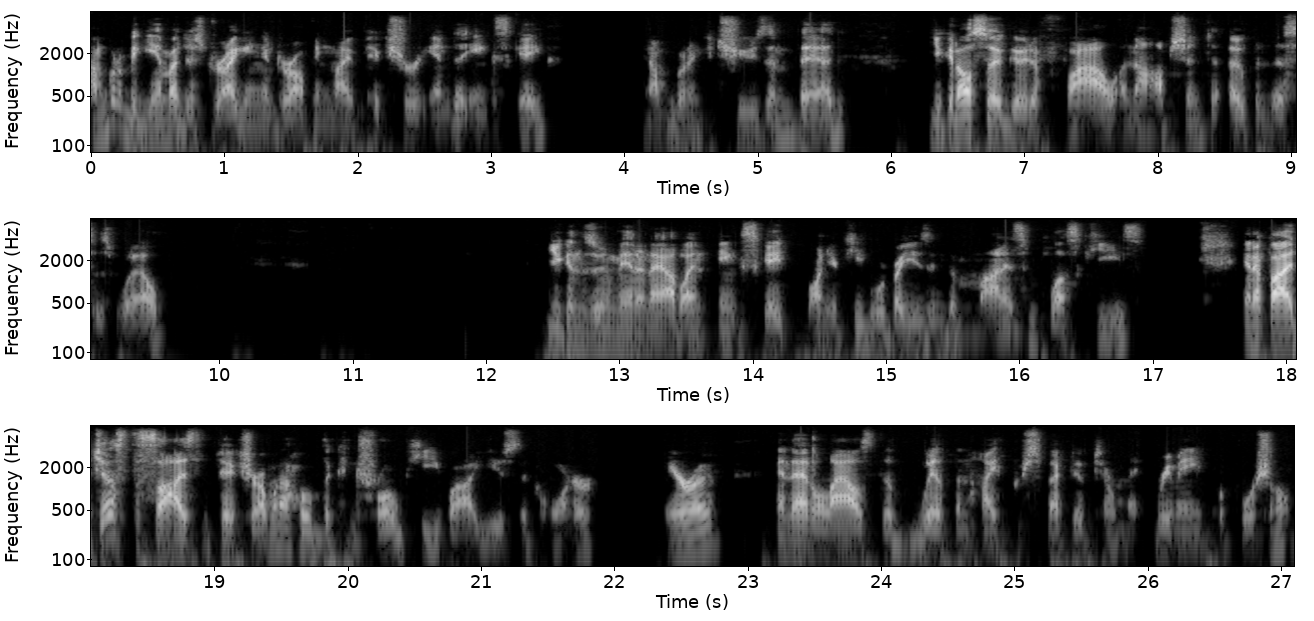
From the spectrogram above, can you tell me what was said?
I'm going to begin by just dragging and dropping my picture into Inkscape. And I'm going to choose Embed. You could also go to File and Option to open this as well. You can zoom in and out on Inkscape on your keyboard by using the minus and plus keys. And if I adjust the size of the picture, I want to hold the Control key while I use the corner arrow, and that allows the width and height perspective to remain proportional.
